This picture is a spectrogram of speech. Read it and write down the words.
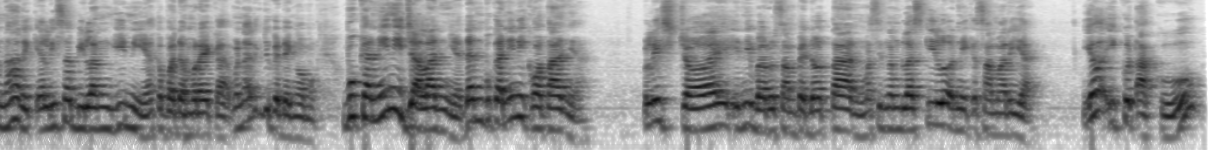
menarik. Elisa bilang gini ya kepada mereka. Menarik juga dia ngomong. Bukan ini jalannya dan bukan ini kotanya. Please coy, ini baru sampai Dotan. Masih 16 kilo nih ke Samaria. Yo ikut aku,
